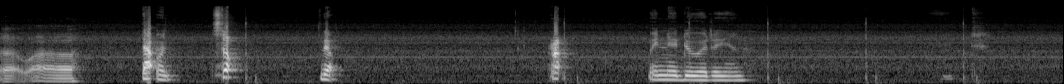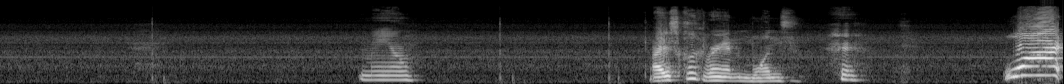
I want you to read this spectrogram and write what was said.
Oh, uh. That one. Stop. No. Ah. We need to do it again. Meow. I just click random ones. what?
